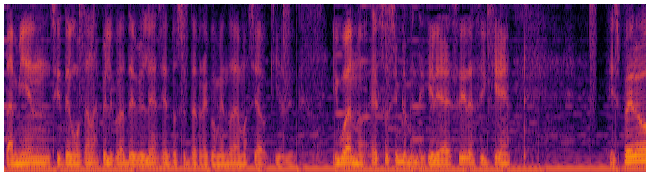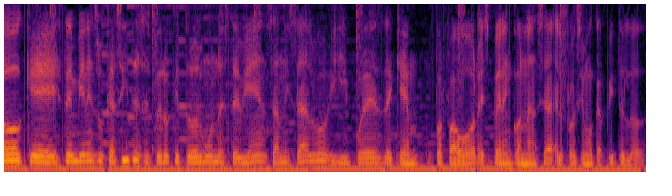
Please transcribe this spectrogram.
También si te gustan las películas de violencia, entonces te recomiendo demasiado Kill Bill. Y bueno, eso simplemente quería decir, así que espero que estén bien en sus casitas, espero que todo el mundo esté bien, sano y salvo y pues de que por favor esperen con ansia el próximo capítulo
